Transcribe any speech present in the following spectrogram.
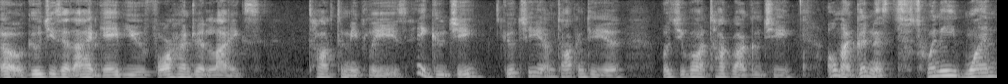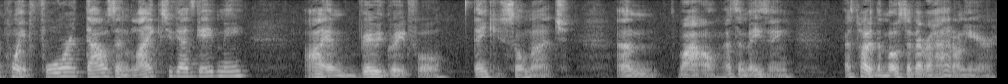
Oh, Gucci says I had gave you 400 likes. Talk to me, please. Hey, Gucci. Gucci, I'm talking to you. What you want? To talk about Gucci. Oh my goodness, 21.4 thousand likes you guys gave me. I am very grateful. Thank you so much. Um, wow, that's amazing. That's probably the most I've ever had on here.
